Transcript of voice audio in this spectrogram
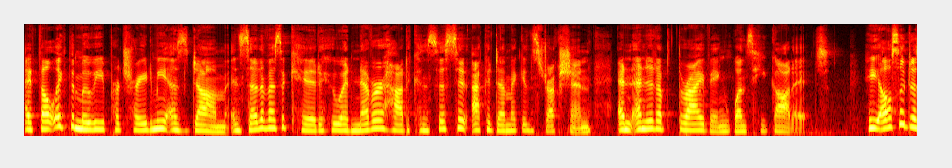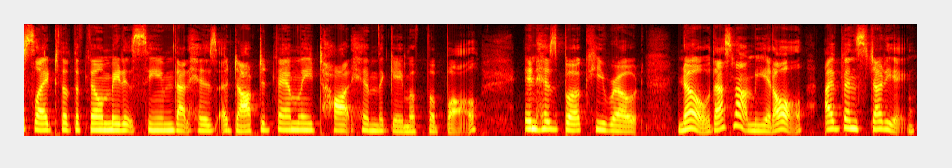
I felt like the movie portrayed me as dumb instead of as a kid who had never had consistent academic instruction and ended up thriving once he got it. He also disliked that the film made it seem that his adopted family taught him the game of football. In his book, he wrote, No, that's not me at all. I've been studying,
